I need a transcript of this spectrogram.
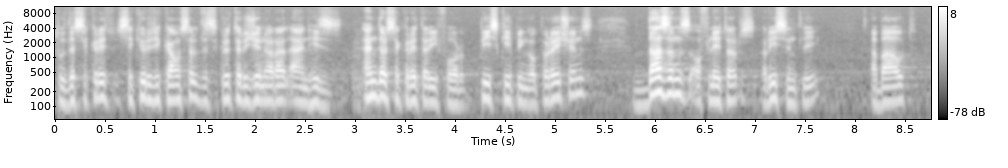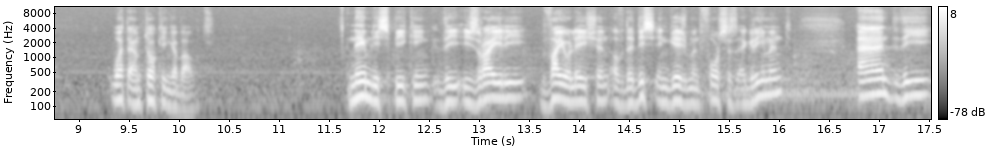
to the Security Council, the Secretary General and his Undersecretary for Peacekeeping Operations, dozens of letters recently about what I'm talking about. Namely speaking, the Israeli violation of the Disengagement Forces Agreement and the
